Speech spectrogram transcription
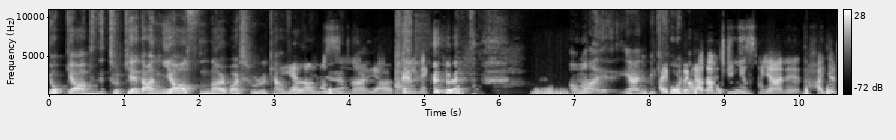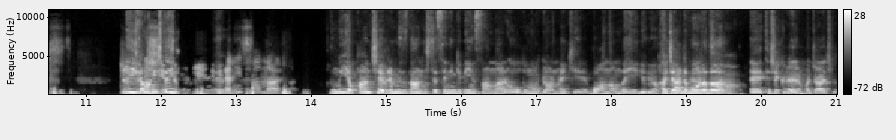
yok ya bizi Türkiye'den niye alsınlar başvururken niye falan diye. Niye almasınlar ya? evet. Ama yani bir Hayır, buradaki adam genius mi yani? Hayır. Düz Değil ama işte işini bilen insanlar bunu yapan çevremizden işte senin gibi insanlar olduğunu görmek e, bu anlamda iyi geliyor. Hacer de bu evet arada e, teşekkür ederim Hacer'cim.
